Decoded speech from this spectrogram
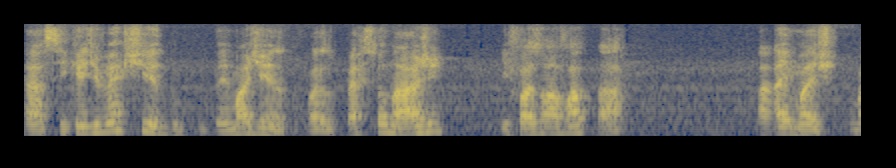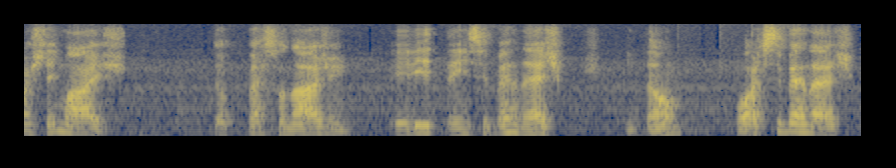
É assim que é divertido. Então imagina, tu faz um personagem e faz um avatar. Aí, mas, mas tem mais. Teu personagem, ele tem cibernéticos. Então, forte cibernético.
